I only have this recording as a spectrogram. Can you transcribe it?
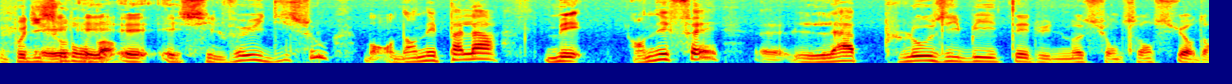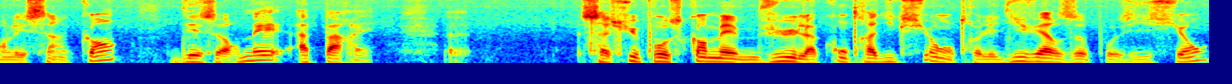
On peut dissoudre ou pas. Et, s'il veut, il dissout. Bon, on n'en est pas là. Mais en effet, euh, la plausibilité d'une motion de censure dans les cinq ans désormais apparaît. Euh, ça suppose quand même, vu la contradiction entre les diverses oppositions,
